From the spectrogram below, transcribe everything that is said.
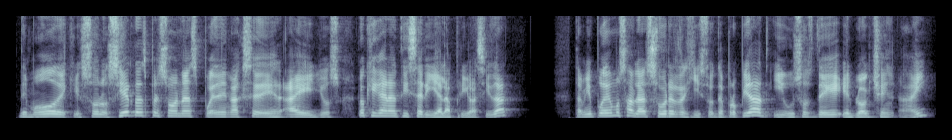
de modo de que solo ciertas personas pueden acceder a ellos, lo que garantizaría la privacidad. También podemos hablar sobre registros de propiedad y usos del blockchain ahí.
